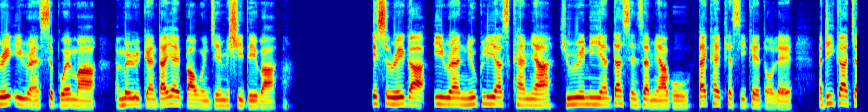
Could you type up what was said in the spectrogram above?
ရေးအီရန်စစ်ပွဲမှာအမေရိကန်တိုက်ရိုက်ပါဝင်ခြင်းမရှိသေးပါ အစ္စရေးကအီရန်နျူကလ িয়ার စခန်းများယူရေနီယံတပ်စင်ဆက်များကိုတိုက်ခိုက်ဖျက်ဆီးခဲ့တော်လဲအဓိကကျ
